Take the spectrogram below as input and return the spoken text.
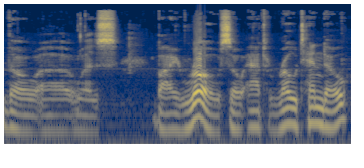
though, uh, was by Ro. So at Rotendo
